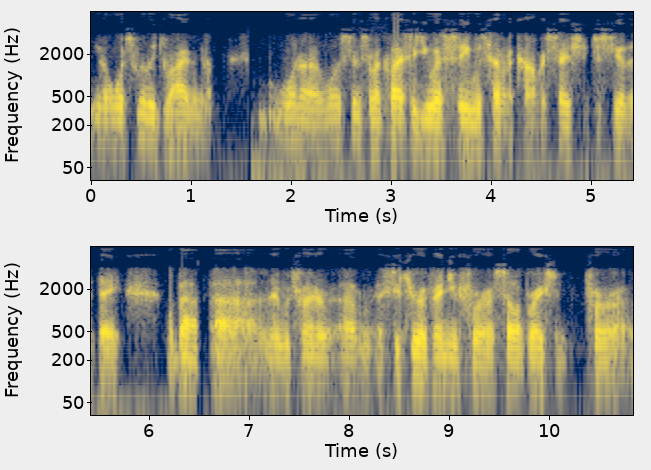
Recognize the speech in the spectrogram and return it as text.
you know, what's really driving them. One, uh, one of the students in my class at USC was having a conversation just the other day about uh, they were trying to uh, secure a venue for a celebration for uh,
